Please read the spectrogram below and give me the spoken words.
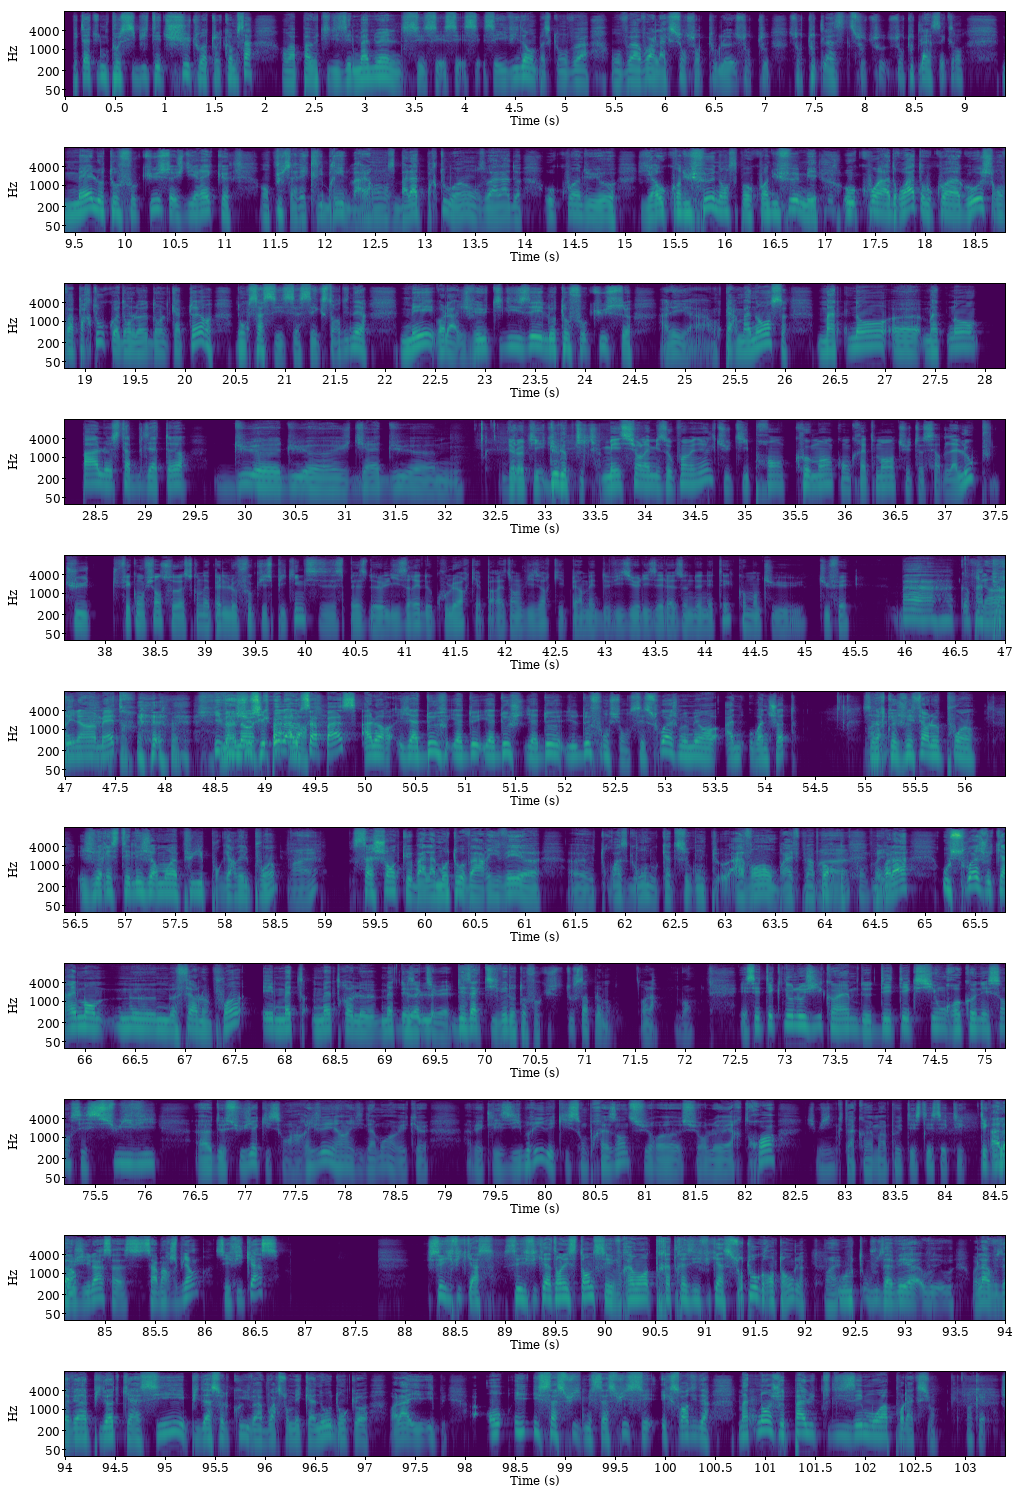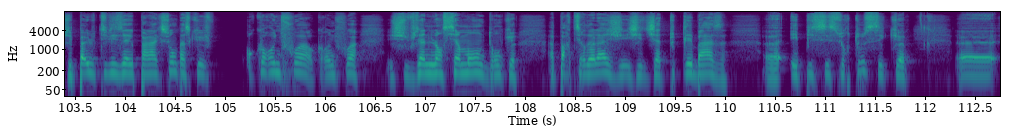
peut-être une possibilité de chute ou un truc comme ça, on va pas utiliser le manuel. C'est évident parce qu'on veut, on veut avoir l'action sur, tout sur, sur, toute la, sur, toute la section. Mais l'autofocus, je dirais que, en plus, avec l'hybride, bah, on se balade partout. Hein. on se balade au coin du, je dirais au coin du feu. Non, c'est pas au coin du feu, mais au coin à droite, au coin à gauche. On va partout, quoi, dans le, dans le capteur. Donc ça, c'est extraordinaire. Mais voilà, je vais utiliser l'autofocus, en permanence. Maintenant, euh, maintenant, pas le stabilisateur du, euh, du euh, je dirais, du de l'optique. De l'optique. Mais sur la mise au point manuelle, tu t'y prends comment concrètement? Tu te sers de la loupe? Tu fais confiance à ce qu'on appelle le focus picking, ces espèces de liserés de couleurs qui apparaissent dans le viseur qui te permettent de visualiser la zone de netteté? Comment tu, tu fais? Bah, comme il, a un, il, a un, mètre. il va jusque pas, là alors, où ça passe. Alors, il y a deux, il y a deux, il y a deux, il y a deux, il y a deux fonctions. C'est soit je me mets en one shot, c'est-à-dire Ouais. que je vais faire le point et je vais rester légèrement appuyé pour garder le point, Ouais. Sachant que bah, la moto va arriver euh, euh, 3 secondes ou 4 secondes avant, ou bref, peu importe. Ouais. Bon, voilà. Ou soit je vais carrément me, me faire le point et mettre, mettre le, mettre Désactiver. l'autofocus, tout simplement. Voilà. Et ces technologies quand même de détection, reconnaissance et suivi euh, de sujets qui sont arrivés, hein, évidemment, avec, euh, avec les hybrides et qui sont présentes sur, euh, sur le R3. J'imagine que tu as quand même un peu testé ces te- technologies-là. Ça, ça marche bien? C'est efficace? C'est efficace. C'est efficace dans les stands, c'est vraiment très très efficace, surtout au grand angle Ouais. où vous avez euh, voilà, vous avez un pilote qui est assis et puis d'un seul coup il va voir son mécano donc euh, voilà, il, il, on- il- il- ça suit, mais ça suit, c'est extraordinaire. Maintenant, je vais pas l'utiliser moi pour l'action. Ok. Je vais pas l'utiliser par l'action parce que encore une fois, encore une fois, je viens de l'ancien monde, donc euh, à partir de là, j'ai déjà toutes les bases. Euh, et puis c'est surtout, c'est que euh,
